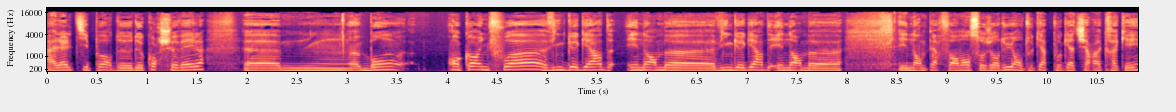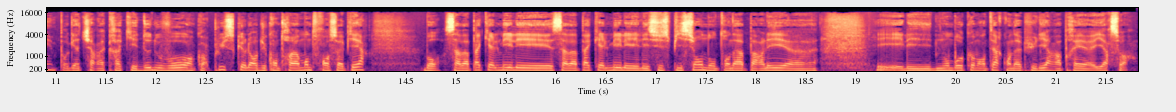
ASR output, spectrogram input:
à l'altiport de, Courchevel. bon, encore une fois, Vingegaard, énorme, euh, énorme, euh, performance aujourd'hui. En tout cas, Pogacar a craqué. Pogacar a craqué de nouveau, encore plus que lors du contre-la-montre François Pierre. Bon, ça va pas calmer les, ça va pas calmer les, suspicions dont on a parlé euh, et les nombreux commentaires qu'on a pu lire après hier soir.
